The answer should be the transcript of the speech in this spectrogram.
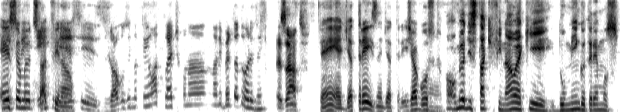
Esse é o meu Entre- destaque entre final. esses jogos ainda tem o Atlético na, na Libertadores, hein? Exato. Tem, é dia 3, né? Dia 3 de agosto. Ó, o meu destaque final é que domingo teremos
